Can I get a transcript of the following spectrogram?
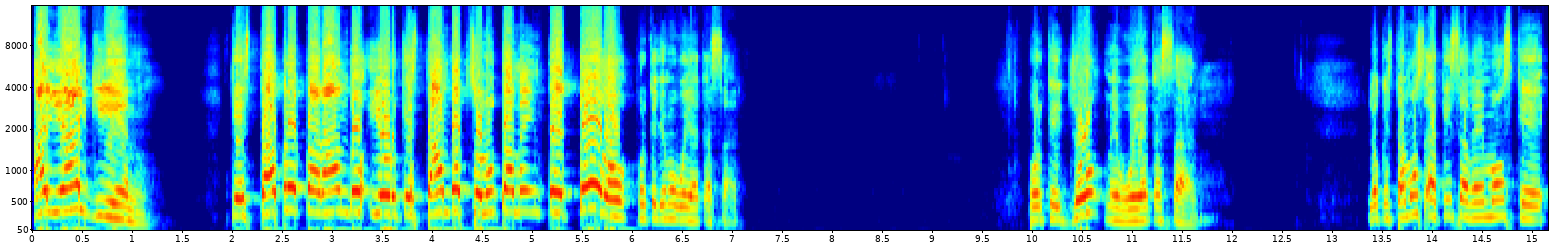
Hay alguien que está preparando y orquestando absolutamente todo porque yo me voy a casar. Porque yo me voy a casar. Lo que estamos aquí sabemos que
